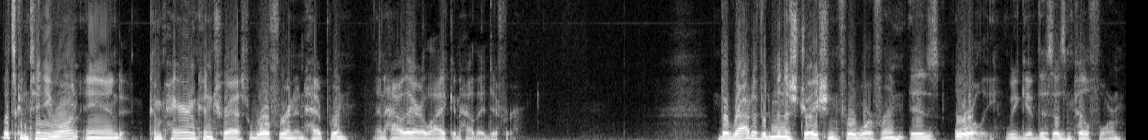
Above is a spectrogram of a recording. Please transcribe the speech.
Let's continue on and compare and contrast warfarin and heparin and how they are like and how they differ. The route of administration for warfarin is orally. We give this as in pill form.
